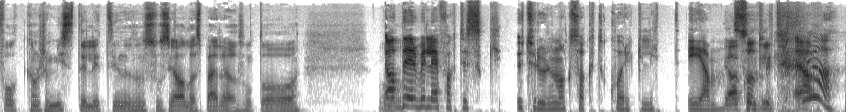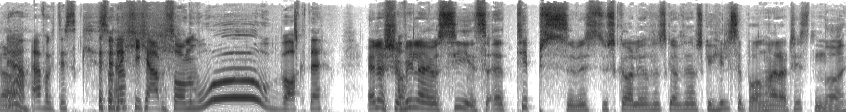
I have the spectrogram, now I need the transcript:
folk kanskje mister litt sine sånn sosiale sperrer og sånt. Og, og, ja, der ville jeg faktisk utrolig nok sagt kork litt igjen. Ja, kork litt. Ja, Ja. Ja. ja. faktisk. Så det ikke kommer sånn woo bak der. Ellers så vil jeg jo si et tips hvis du skal, hvis du skulle hilse på denne artisten, da,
